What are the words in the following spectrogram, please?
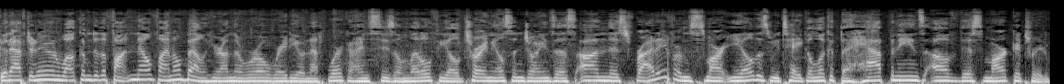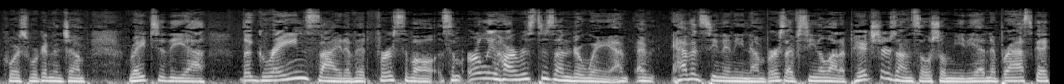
Good afternoon. Welcome to the Fontanelle Final Bell here on the Rural Radio Network. I'm Susan Littlefield. Troy Nielson joins us on this Friday from Smart Yield as we take a look at the happenings of this market trade. Of course, we're going to jump right to the uh, the grain side of it. First of all, some early harvest is underway. I, I haven't seen any numbers. I've seen a lot of pictures on social media. Nebraska,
